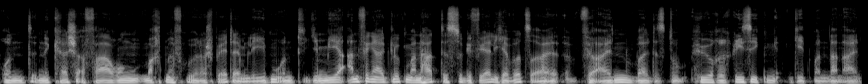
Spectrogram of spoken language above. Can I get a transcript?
Und eine Crash-Erfahrung macht man früher oder später im Leben und je mehr Anfängerglück man hat, desto gefährlicher wird es für einen, weil desto höhere Risiken geht man dann ein.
